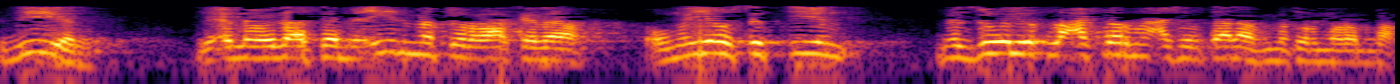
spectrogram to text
كبير. لأنه إذا سبعين متر هكذا ومية وستين نزول يطلع أكثر من عشرة آلاف متر مربع.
